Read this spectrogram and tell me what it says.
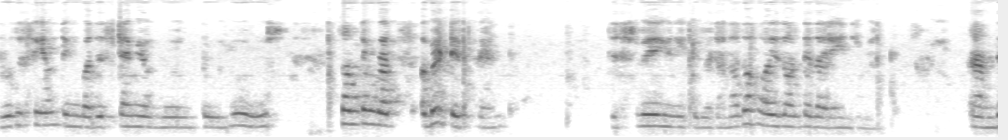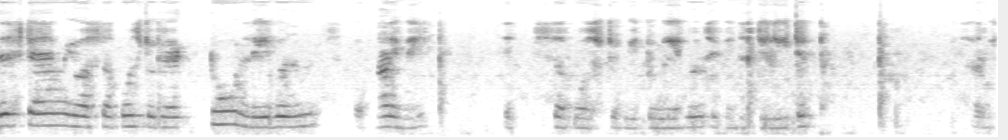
do the same thing but this time you're going to use something that's a bit different this way you need to get another horizontal arrangement. And this time you are supposed to get two labels, oh, not image, it's supposed to be two labels, you can just delete it. And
